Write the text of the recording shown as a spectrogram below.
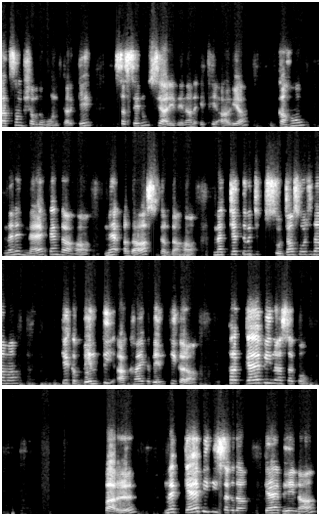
ਤਤਸਮ ਸ਼ਬਦ ਹੋਣ ਕਰਕੇ ਸੱਸੇ ਨੂੰ ਸਿਆਰੀ ਦੇ ਨਾਲ ਇੱਥੇ ਆ ਗਿਆ। ਕਹੋ, ਮੈਨੇ ਮੈਂ ਕਹਿੰਦਾ ਹਾਂ, ਮੈਂ ਅਰਦਾਸ ਕਰਦਾ ਹਾਂ, ਮੈਂ ਚਿੱਤ ਵਿੱਚ ਸੋਚਾਂ ਸੋਚਦਾ ਵਾਂ ਕਿ ਇੱਕ ਬੇਨਤੀ ਆਖਾਂ, ਇੱਕ ਬੇਨਤੀ ਕਰਾਂ, ਪਰ ਕਹਿ ਵੀ ਨਾ ਸਕੋ। ਪਰ ਮੈਂ ਕਹਿ ਵੀ ਨਹੀਂ ਸਕਦਾ, ਕਹਿ ਵੀ ਨਾ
